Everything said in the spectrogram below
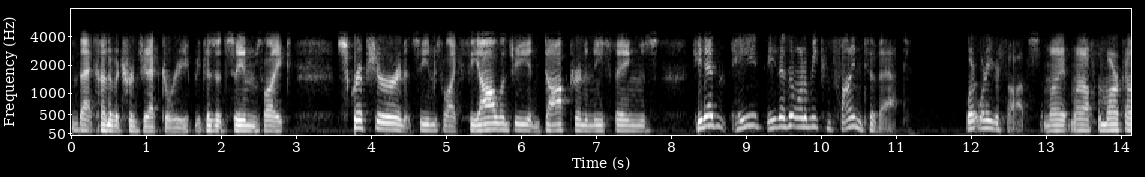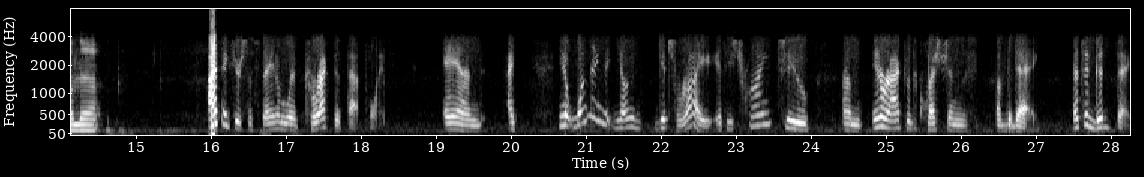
that kind of a trajectory because it seems like scripture and it seems like theology and doctrine and these things. He doesn't he he doesn't want to be confined to that. What what are your thoughts? Am I am I off the mark on that? I think you're sustainably correct at that point. And you know, one thing that Young gets right is he's trying to um, interact with the questions of the day. That's a good thing.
